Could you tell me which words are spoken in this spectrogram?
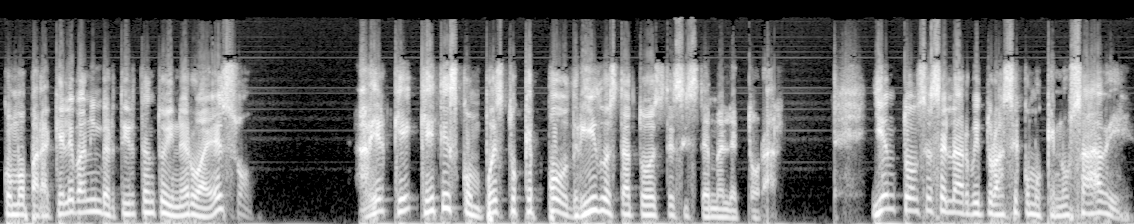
como para qué le van a invertir tanto dinero a eso. A ver, ¿qué, qué descompuesto, qué podrido está todo este sistema electoral. Y entonces el árbitro hace como que no sabe.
